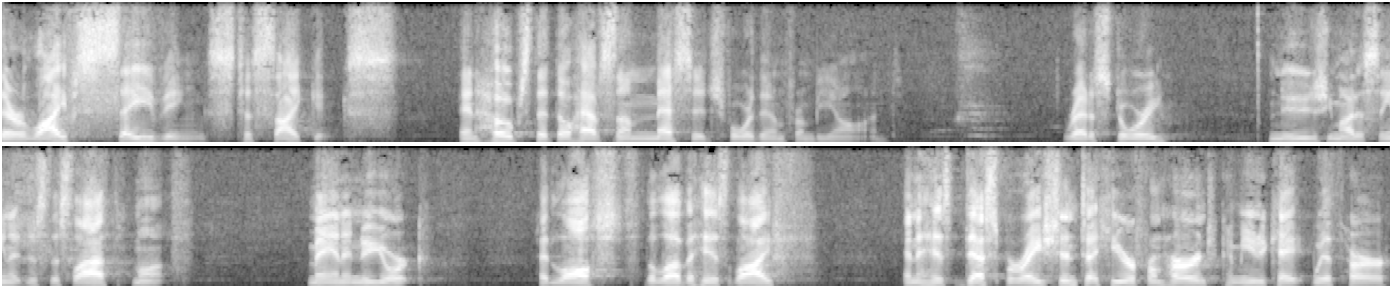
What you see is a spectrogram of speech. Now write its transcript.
their life savings to psychics in hopes that they'll have some message for them from beyond. Read a story, news, you might have seen it just this last month. Man in New York had lost the love of his life, and in his desperation to hear from her and to communicate with her,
